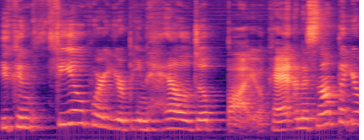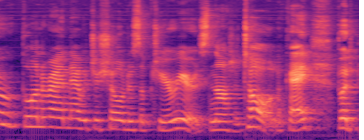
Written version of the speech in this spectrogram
You can feel where you're being held up by, okay? And it's not that you're going around now with your shoulders up to your ears, not at all, okay? But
